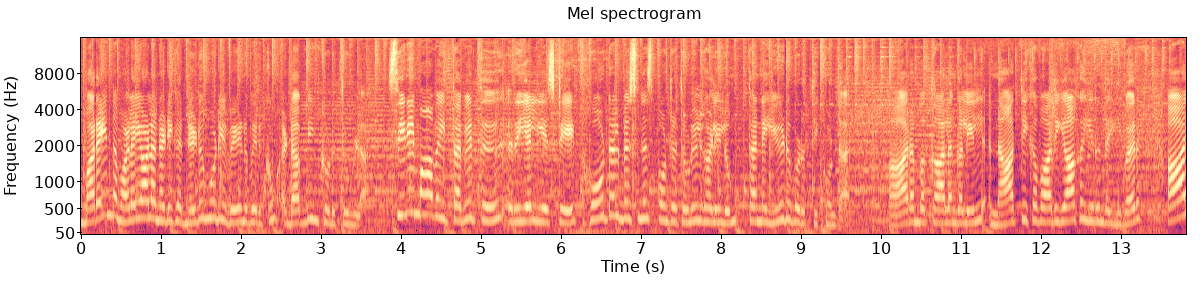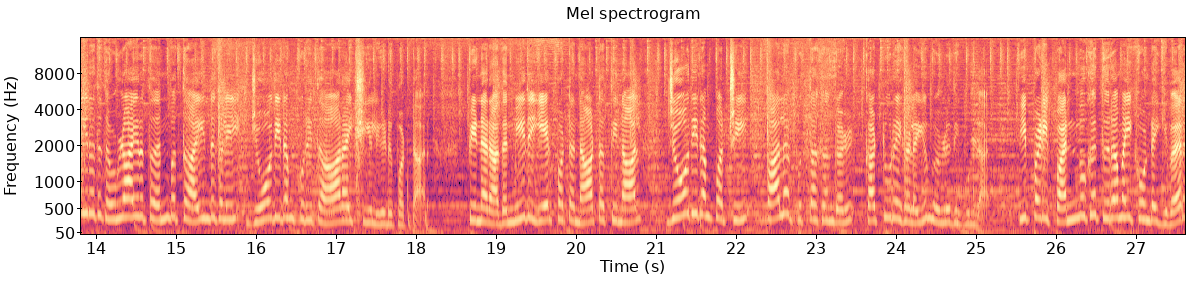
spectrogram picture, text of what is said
மறைந்த மலையாள நடிகர் நெடுமுடி வேணுவிற்கும் டப்பிங் கொடுத்துள்ளார். சினிமாவை தவிர்த்து ரியல் எஸ்டேட் ஹோட்டல் பிசினஸ் போன்ற தொழில்களிலும் தன்னை ஈடுபடுத்திக் கொண்டார். ஆரம்ப காலங்களில் நாத்திகவாதியாக இருந்த இவர் ஆயிரத்து தொள்ளாயிரத்து எண்பத்து ஐந்துகளில் ஜோதிடம் குறித்த ஆராய்ச்சியில் ஈடுபட்டார். பின்னர் அதன் மீது ஏற்பட்ட நாட்டத்தினால் ஜோதிடம் பற்றி பல புத்தகங்கள் கட்டுரைகளையும் எழுதியுள்ளார். இப்படி பன்முக திறமை கொண்ட இவர்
